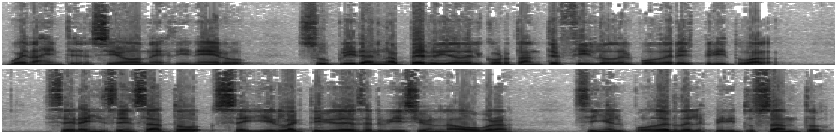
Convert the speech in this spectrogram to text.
buenas intenciones, dinero, suplirán la pérdida del cortante filo del poder espiritual. Será insensato seguir la actividad de servicio en la obra sin el poder del Espíritu Santo,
